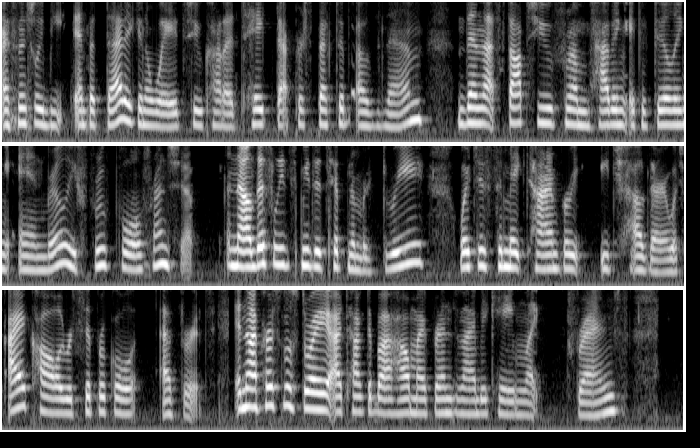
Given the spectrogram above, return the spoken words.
essentially be empathetic in a way to kind of take that perspective of them, then that stops you from having a fulfilling and really fruitful friendship. And now this leads me to tip number three, which is to make time for each other, which I call reciprocal efforts. In my personal story, I talked about how my friends and I became like friends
